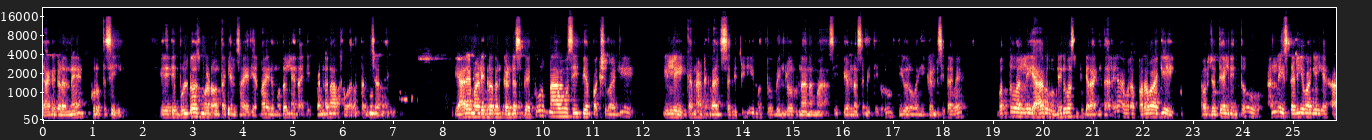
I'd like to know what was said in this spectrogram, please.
ಜಾಗಗಳನ್ನೇ ಗುರುತಿಸಿ, ಈ ರೀತಿ ಬುಲ್ಡೋಸ್ ಮಾಡುವಂತ ಕೆಲಸ ಇದೆಯಲ್ಲ ಇದು ಮೊದಲನೇದಾಗಿ ಖಂಡನಾರ್ಹವಾದಂತ ವಿಚಾರ. ಯಾರೇ ಮಾಡಿದ್ರು ಅದನ್ನ ಖಂಡಿಸಬೇಕು. ನಾವು ಸಿ ಪಿ ಎಂ ಪಕ್ಷವಾಗಿ ಇಲ್ಲಿ ಕರ್ನಾಟಕ ರಾಜ್ಯ ಸಮಿತಿ ಮತ್ತು ಬೆಂಗಳೂರಿನ ನಮ್ಮ ಸಿ ಪಿ ಎಂನ ಸಮಿತಿಗಳು ತೀವ್ರವಾಗಿ ಖಂಡಿಸಿದ್ದಾವೆ. ಮತ್ತು ಅಲ್ಲಿ ಯಾರು ನಿರ್ವಸತಿಗರಾಗಿದ್ದಾರೆ, ಅವರ ಪರವಾಗಿ ಅವ್ರ ಜೊತೆಯಲ್ಲಿ ನಿಂತು ಅಲ್ಲಿ ಸ್ಥಳೀಯವಾಗಿ ಆ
